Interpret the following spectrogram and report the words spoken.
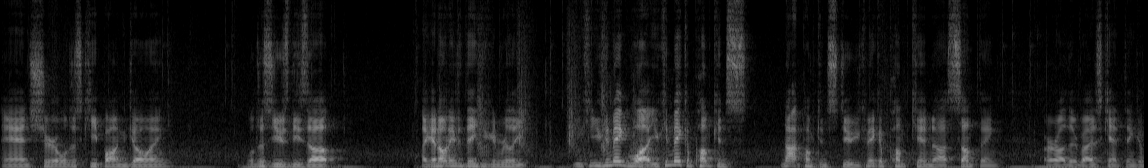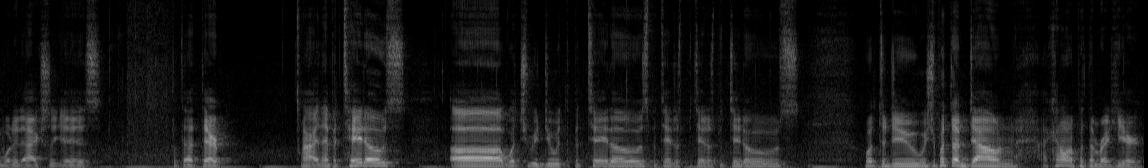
And sure, we'll just keep on going. We'll just use these up. Like, I don't even think you can really... You can, you can make what? You can make a pumpkin... Not pumpkin stew. You can make a pumpkin uh, something or other, but I just can't think of what it actually is. Put that there. All right, and then potatoes. Uh, what should we do with the potatoes? Potatoes, potatoes, potatoes. What to do? We should put them down. I kind of want to put them right here.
